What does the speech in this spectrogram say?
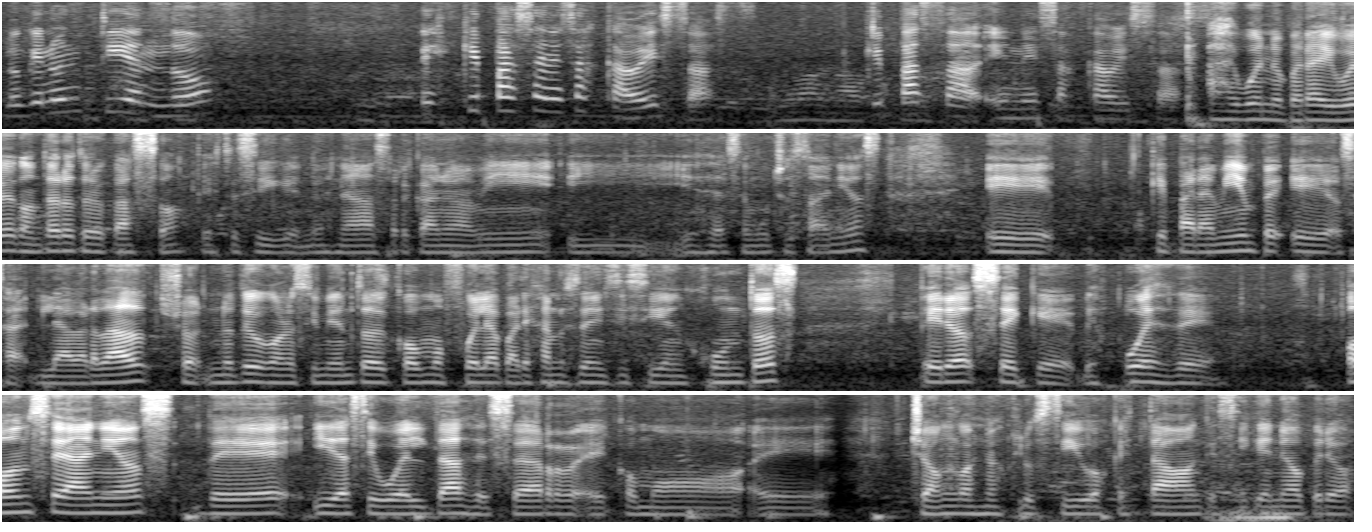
Lo que no entiendo es qué pasa en esas cabezas. ¿Qué pasa en esas cabezas? Ay, bueno, pará, y voy a contar otro caso, que este sí que no es nada cercano a mí y, es de hace muchos años. Eh, que para mí, eh, o sea, la verdad, yo no tengo conocimiento de cómo fue la pareja, no sé ni si siguen juntos, pero sé que después de 11 años de idas y vueltas, de ser eh, como chongos no exclusivos que estaban, que sí que no, pero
